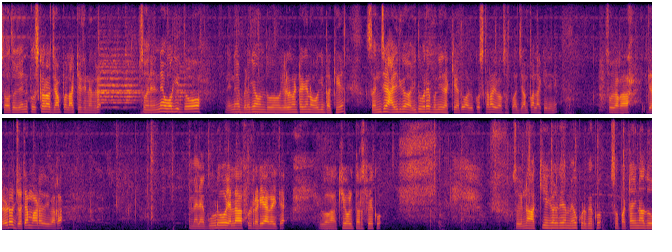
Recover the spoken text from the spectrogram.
ಸೊ ಅದು ಏನಕ್ಕೋಸ್ಕರ ಜಂಪಲ್ಲಿ ಹಾಕಿದ್ದೀನಿ ಅಂದರೆ ಸೊ ನಿನ್ನೆ ಹೋಗಿದ್ದು, ನಿನ್ನೆ ಬೆಳಗ್ಗೆ ಒಂದು ಏಳು ಗಂಟೆಗೆ ಹೋಗಿದ್ದು ಅಕ್ಕಿ. ಸಂಜೆ ಐದು ಐದುವರೆಗೆ ಬಂದಿದ್ದು ಅಕ್ಕಿ ಅದು. ಅದಕ್ಕೋಸ್ಕರ ಇವಾಗ ಸ್ವಲ್ಪ ಜಂಪಲ್ಲಿ ಹಾಕಿದ್ದೀನಿ. ಸೊ ಇವಾಗ ಇದೆರಡು ಜೊತೆ ಮಾಡೋದು ಇವಾಗ. ಆಮೇಲೆ ಗೂಡು ಎಲ್ಲ ಫುಲ್ ರೆಡಿ ಆಗೈತೆ. ಇವಾಗ ಅಕ್ಕಿಗಳು ತರಿಸ್ಬೇಕು. ಸೊ ಇನ್ನು ಅಕ್ಕಿಗಳಿಗೆ ಮೇವು ಕೊಡಬೇಕು. ಸೊ ಪಟ್ಟ ಇನ್ನು ಅದು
